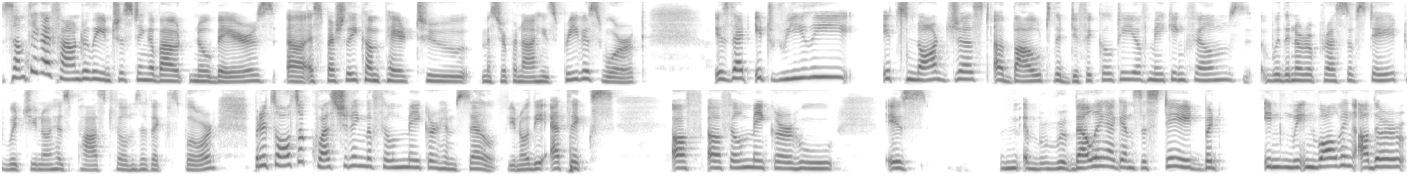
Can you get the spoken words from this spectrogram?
something I found really interesting about No Bears, uh, especially compared to Mr. Panahi's previous work, is that it really it's not just about the difficulty of making films within a repressive state which you know his past films have explored but it's also questioning the filmmaker himself you know the ethics of a filmmaker who is rebelling against the state but in involving other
